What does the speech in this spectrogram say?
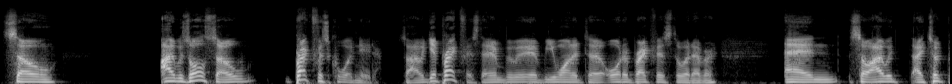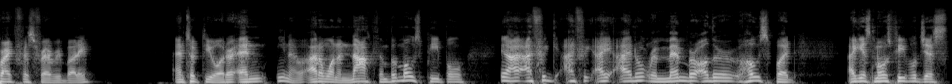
So I was also breakfast coordinator. So I would get breakfast. If you wanted to order breakfast or whatever. And so I would I took breakfast for everybody and took the order. And you know, I don't want to knock them, but most people, you know, I I, forget, I, I I don't remember other hosts, but I guess most people just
